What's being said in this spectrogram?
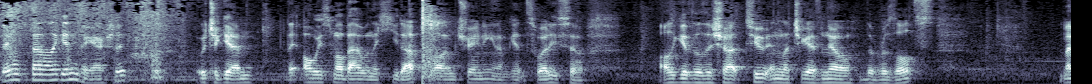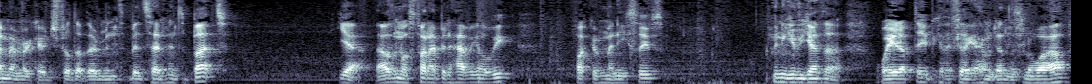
They don't smell like anything actually, which again, they always smell bad when they heat up while I'm training and I'm getting sweaty, so I'll give those a shot too and let you guys know the results. My memory card just filled up there mid-sentence, but yeah, that was the most fun I've been having all week. Fucking mini sleeves. I'm gonna give you guys a weight update because I feel like I haven't done this in a while.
